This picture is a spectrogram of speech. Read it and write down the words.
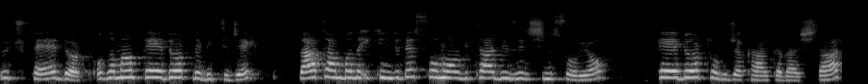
3P4. O zaman P4 ile bitecek. Zaten bana ikincide son orbital dizilişini soruyor. P4 olacak arkadaşlar.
